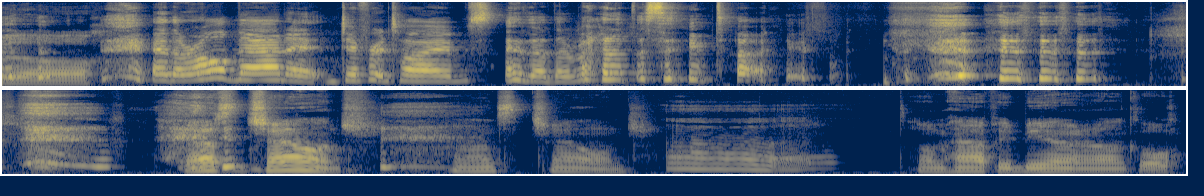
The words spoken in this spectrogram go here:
Oh. and they're all mad at different times, and then they're mad at the same time. That's a challenge. That's a challenge. uh, So I'm happy being an uncle.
